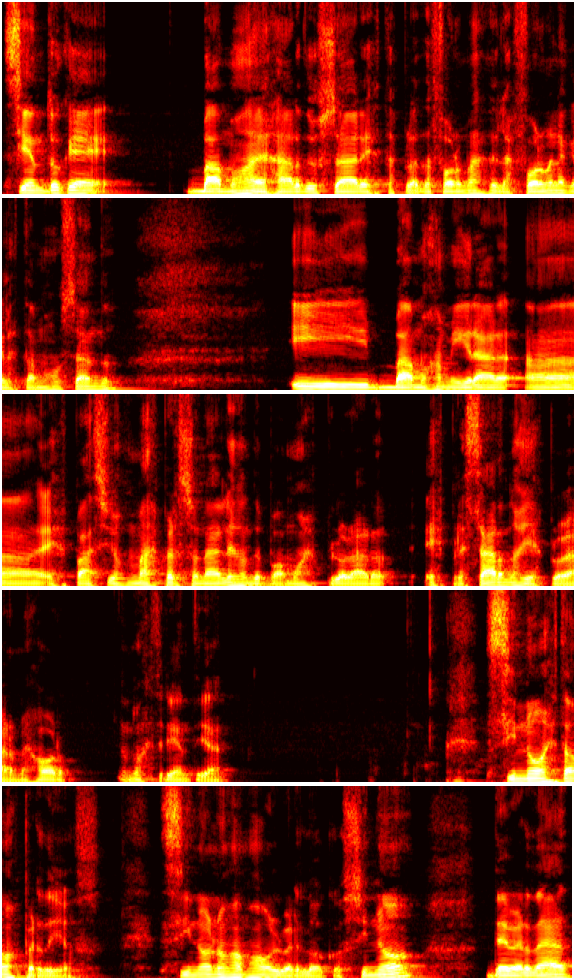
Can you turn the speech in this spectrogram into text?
Siento que vamos a dejar de usar estas plataformas de la forma en la que las estamos usando y vamos a migrar a espacios más personales donde podamos explorar, expresarnos y explorar mejor nuestra identidad. Si no, estamos perdidos. Si no, nos vamos a volver locos. Si no, de verdad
